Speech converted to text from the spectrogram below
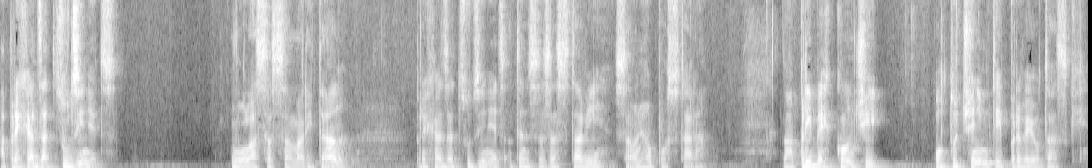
A prechádza cudzinec. Volá sa Samaritán. Prechádza cudzinec a ten sa zastaví, sa o neho postará. No a príbeh končí otočením tej prvej otázky.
